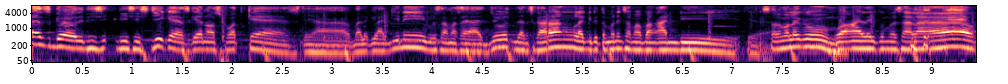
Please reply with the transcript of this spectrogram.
let's go. This, this is GKS Genos Podcast. Ya, balik lagi nih bersama saya Ajud dan sekarang lagi ditemenin sama Bang Andi. Ya. Assalamualaikum. Waalaikumsalam,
